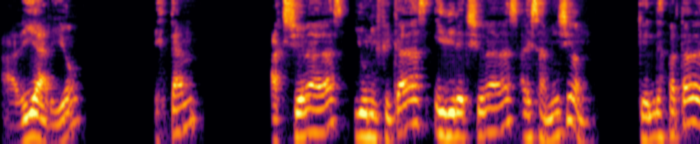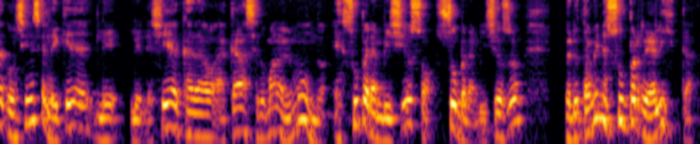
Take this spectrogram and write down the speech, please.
a diario están accionadas y unificadas y direccionadas a esa misión. Que el despertar de la conciencia le, le, llegue a cada, a cada ser humano del mundo. Es súper ambicioso, súper ambicioso, pero también es súper realista.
